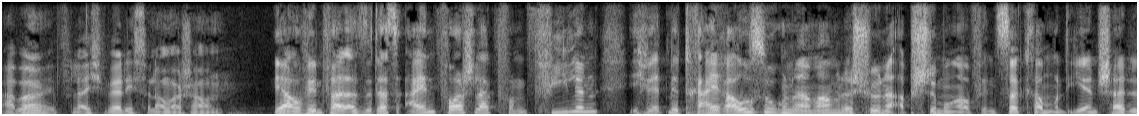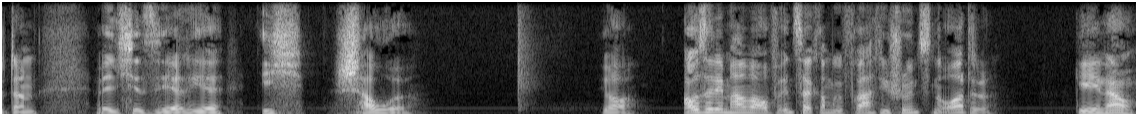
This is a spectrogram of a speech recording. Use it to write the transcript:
Aber vielleicht werde ich es dann auch mal schauen. Ja, auf jeden Fall. Also das ist ein Vorschlag von vielen. Ich werde mir drei raussuchen, dann machen wir eine schöne Abstimmung auf Instagram und ihr entscheidet dann, welche Serie ich schaue. Ja. Außerdem haben wir auf Instagram gefragt, die schönsten Orte Genau.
